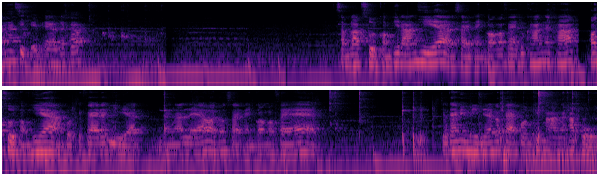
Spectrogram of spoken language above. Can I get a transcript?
150 ml นะครับ สำหรับสูตรของที่ร้านเฮียใส่แผ่นกรองกาแฟทุกครั้งนะครับเพราะสูตรของเฮียบดกาแฟละเอียด ดังนั้นแล้วต้องใส่แผ่นกรองกาแฟ จะได้ไม่มีเนื้อกาแฟปนขึ้นมานะครับผม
